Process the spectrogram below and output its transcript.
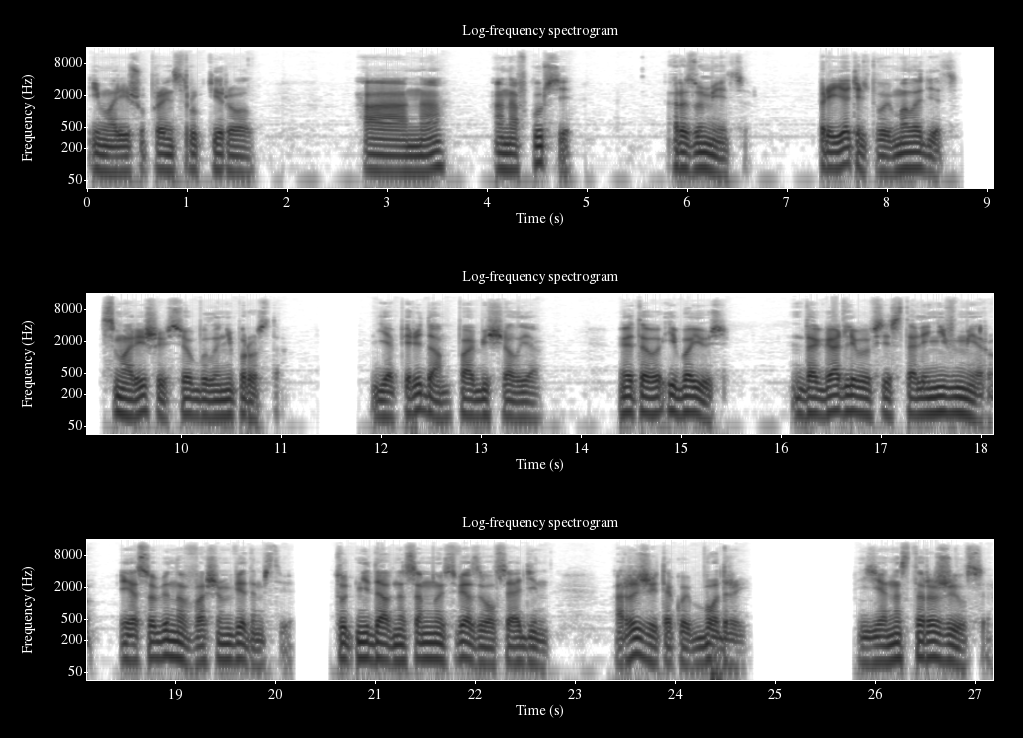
И Маришу проинструктировал. А она? Она в курсе? Разумеется. Приятель твой молодец. С Маришей все было непросто. Я передам, пообещал я. Этого и боюсь. Догадливы все стали не в меру, и особенно в вашем ведомстве. Тут недавно со мной связывался один, рыжий такой, бодрый. Я насторожился.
